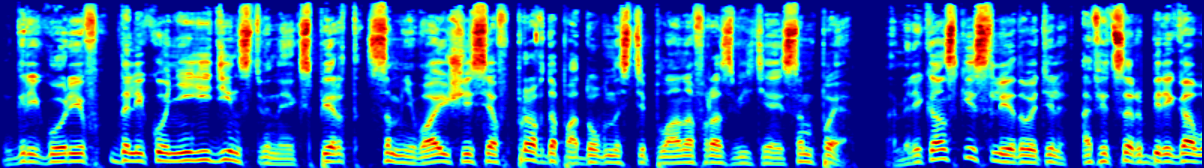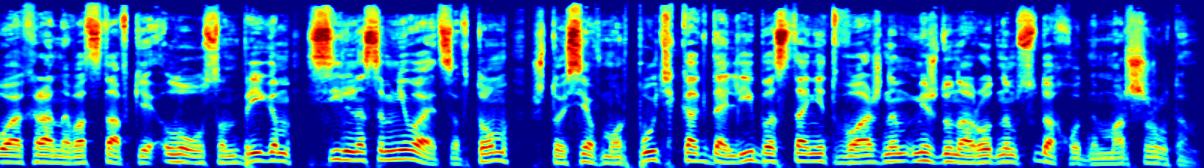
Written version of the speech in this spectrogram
Григорьев далеко не единственный эксперт, сомневающийся в правдоподобности планов развития СМП. Американский исследователь, офицер береговой охраны в отставке Лоусон Бригам, сильно сомневается в том, что Севморпуть когда-либо станет важным международным судоходным маршрутом.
